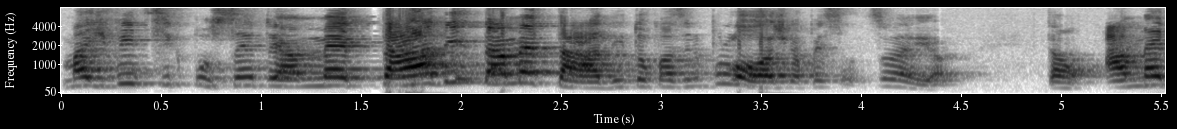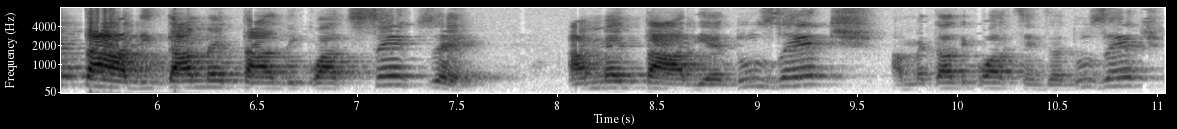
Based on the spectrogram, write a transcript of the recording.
Mas 25% é a metade da metade. Estou fazendo por lógica, pensa nisso aí, ó. Então, a metade da metade de 400 é... A metade é 200, a metade de 400 é 200,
